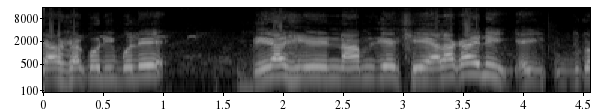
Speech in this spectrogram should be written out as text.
ব্যবসা করি বলে বিরাশি নাম দিয়ে সে এলাকায় নেই, এই দুটো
